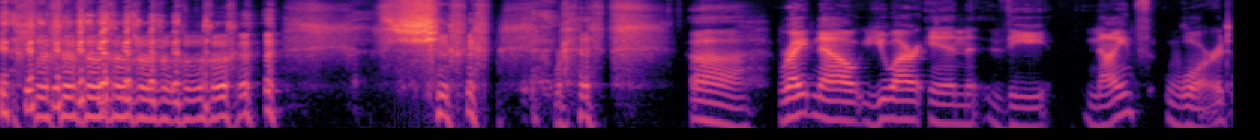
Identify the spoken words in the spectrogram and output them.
uh, right now, you are in the ninth ward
